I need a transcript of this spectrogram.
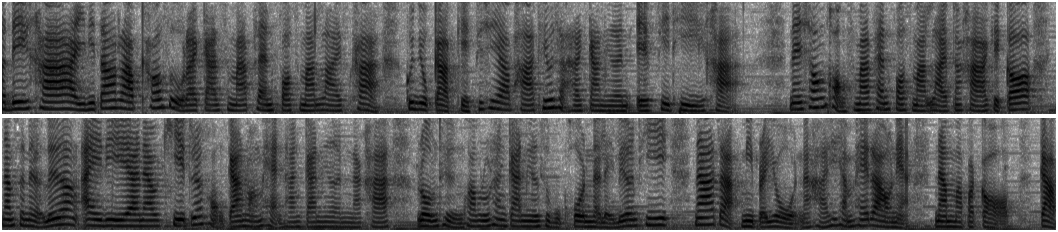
วัสดีค่ะยินดีต้อนรับเข้าสู่รายการ Smart Plan for Smart Life ค่ะ คุณอยู่กับเกตพิชยาภาที่ปรึกษาทางการเงิน FPT ค่ะ ในช่องของ Smart Plan for Smart Life นะคะ เกดก็นำเสนอเรื่องไอเดีย แนวคิดเรื่องของการวางแผนทางการเงินนะคะ รวมถึงความรู้ทางการเงินส่วนบุคคลหลายๆเรื่องที่น่าจะมีประโยชน์นะคะ ที่ทำให้เราเนี่ยนำมาประกอบกับ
